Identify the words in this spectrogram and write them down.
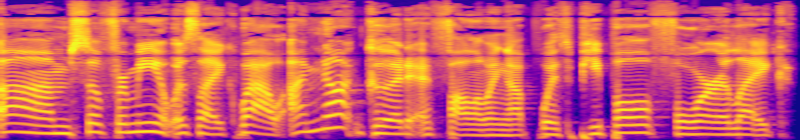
Um, so for me, it was like, wow, I'm not good at following up with people for like,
